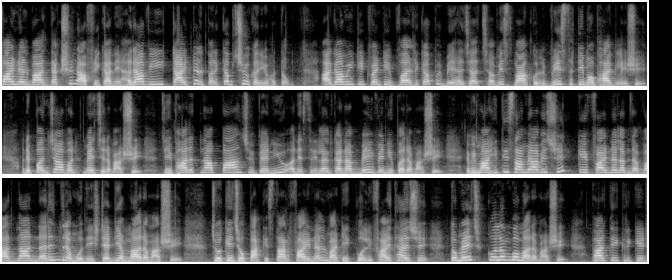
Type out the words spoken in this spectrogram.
ફાઇનલમાં દક્ષિણ આફ્રિકાને હરાવી ટાઇટલ પર કબજો કર્યો હતો. આગામી ટી ટ્વેન્ટી વર્લ્ડ કપ બે હજાર છવ્વીસમાં કુલ વીસ ટીમો ભાગ લેશે અને પંચાવન મેચ રમાશે, જે ભારતના પાંચ વેન્યુ અને શ્રીલંકાના બે વેન્યુ પર રમાશે. એવી માહિતી સામે આવી છે કે ફાઇનલ અમદાવાદના નરેન્દ્ર મોદી સ્ટેડિયમમાં રમાશે. જો કે જો પાકિસ્તાન ફાઇનલ માટે ક્વોલિફાય થાય છે, તો મેચ કોલંબોમાં રમાશે. ભારતીય ક્રિકેટ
